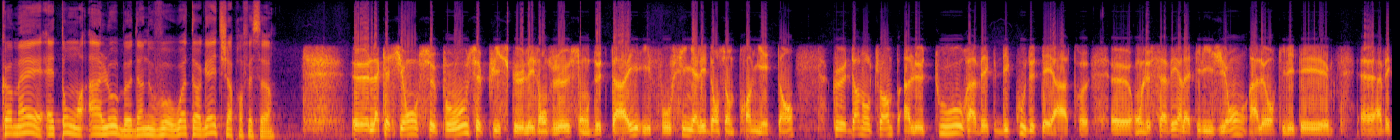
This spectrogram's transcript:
Comey. Est-on à l'aube d'un nouveau Watergate, cher professeur? Euh, la question se pose puisque les enjeux sont de taille. Il faut signaler dans un premier temps que Donald Trump a le tour avec des coups de théâtre. Euh, on le savait à la télévision alors qu'il était euh, avec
